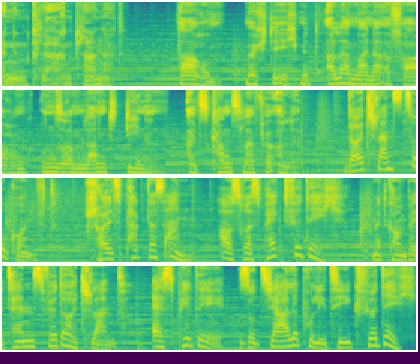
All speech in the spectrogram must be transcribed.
einen klaren Plan hat. Darum möchte ich mit aller meiner Erfahrung unserem Land dienen, als Kanzler für alle. Deutschlands Zukunft. Scholz packt das an. Aus Respekt für dich. Mit Kompetenz für Deutschland. SPD. Soziale Politik für dich.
